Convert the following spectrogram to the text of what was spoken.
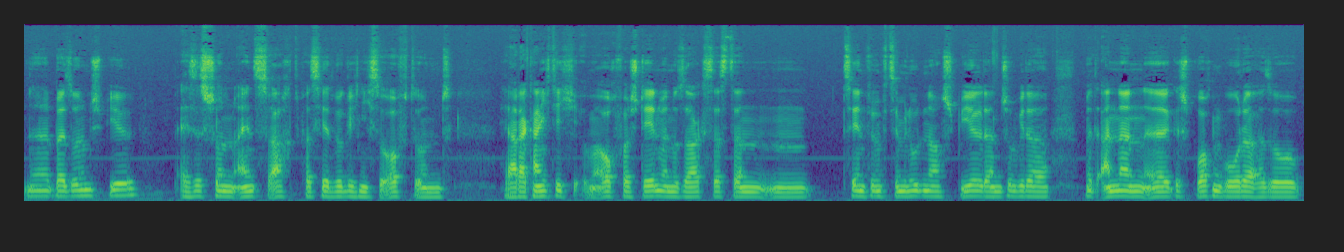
ne, bei so einem Spiel. Es ist schon 1 zu 8, passiert wirklich nicht so oft und ja, da kann ich dich auch verstehen, wenn du sagst, dass dann 10, 15 Minuten nach Spiel dann schon wieder mit anderen äh, gesprochen wurde. Also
